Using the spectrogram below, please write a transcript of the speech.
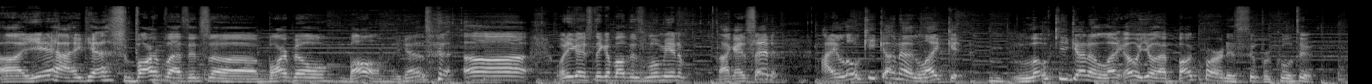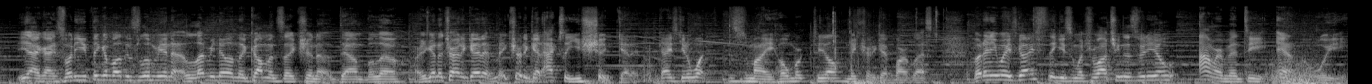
Uh, yeah, I guess. Barblast. It's a uh, barbell ball, I guess. uh, what do you guys think about this Loomian? Like I said, I low-key kinda like it. Low-key kinda like, oh yo, that bug part is super cool too. Yeah guys, what do you think about this Loomian? Let me know in the comment section down below. Are you gonna try to get it? Make sure to get, actually you should get it. Guys, you know what? This is my homework to y'all. Make sure to get Barblast. But anyways guys, thank you so much for watching this video. I'm Armenti, and we.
